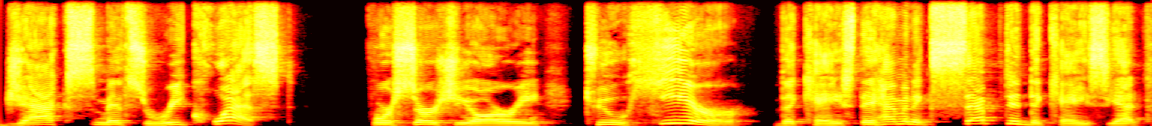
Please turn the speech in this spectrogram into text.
Jack Smith's request for certiorari to hear the case. They haven't accepted the case yet,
